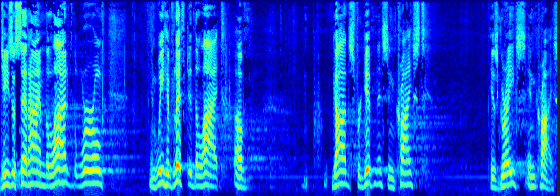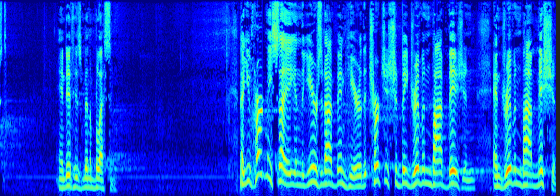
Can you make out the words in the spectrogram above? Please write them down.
Jesus said, I am the light of the world, and we have lifted the light of God's forgiveness in Christ, His grace in Christ, and it has been a blessing. Now, you've heard me say in the years that I've been here that churches should be driven by vision and driven by mission.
